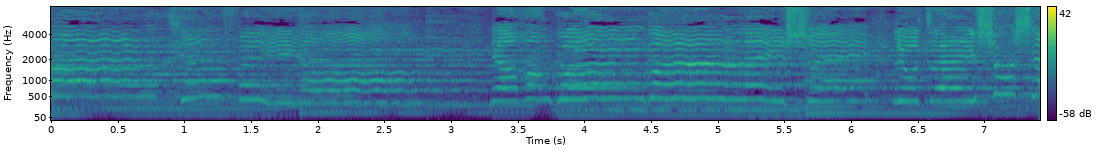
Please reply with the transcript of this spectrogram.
满天飞扬。两行滚滚泪水流在树下，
